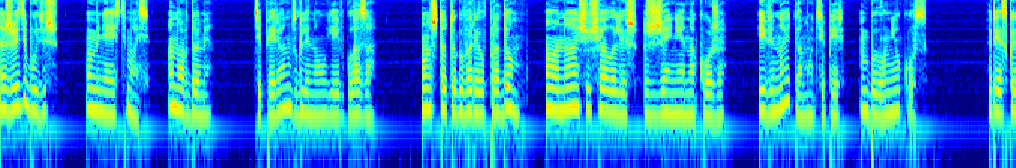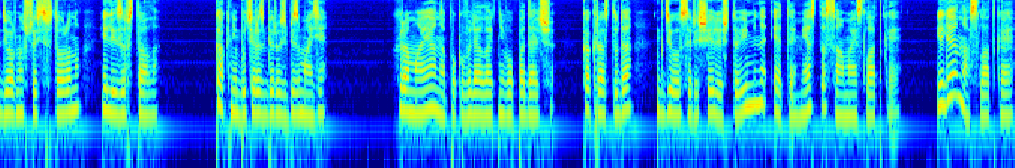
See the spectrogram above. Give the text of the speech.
«Жить будешь. У меня есть мазь. Она в доме». Теперь он взглянул ей в глаза. Он что-то говорил про дом, а она ощущала лишь жжение на коже. И виной тому теперь был не укус. Резко дернувшись в сторону, Элиза встала. «Как-нибудь разберусь без мази». Хромая, она поковыляла от него подальше, как раз туда, где осы решили, что именно это место самое сладкое. Или она сладкая.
